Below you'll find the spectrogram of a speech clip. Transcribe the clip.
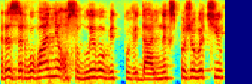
резервування особливо відповідальних споживачів,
